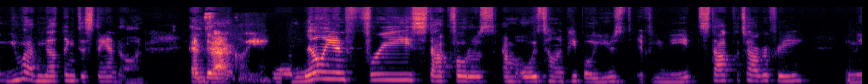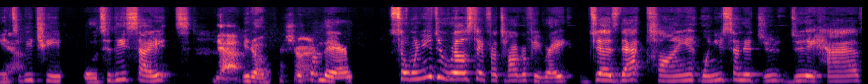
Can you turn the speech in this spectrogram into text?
you have nothing to stand on. And exactly. there are a million free stock photos. I'm always telling people use if you need stock photography, you need yeah. to be cheap, go to these sites. Yeah. You know, sure. from there. So when you do real estate photography, right? Does that client, when you send it, do, do they have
